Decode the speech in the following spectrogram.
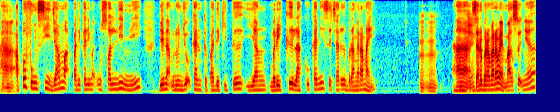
Ha, apa fungsi jamak pada kalimat musallin ni dia nak menunjukkan kepada kita yang mereka lakukan ni secara beramai-ramai. Hmm. Ha, okay. secara beramai-ramai maksudnya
